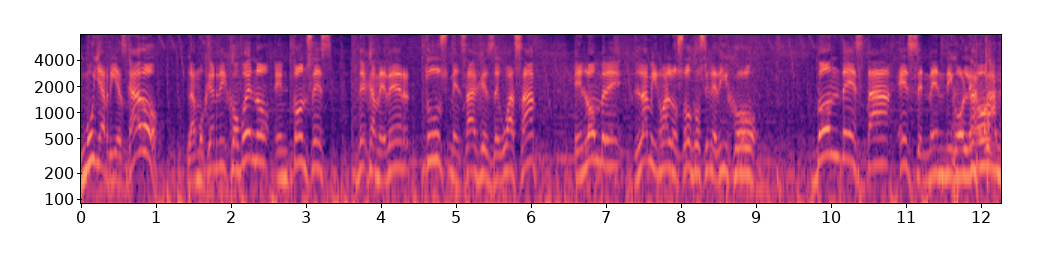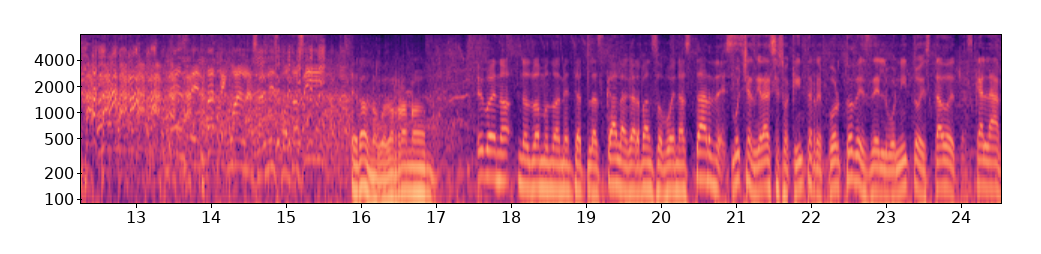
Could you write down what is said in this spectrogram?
muy arriesgado. La mujer dijo, bueno, entonces déjame ver tus mensajes de WhatsApp. El hombre la miró a los ojos y le dijo, ¿dónde está ese mendigo león? Desde Matehuala, San Luis Potosí. Erasno Guadarrama. Y bueno, nos vamos nuevamente a Tlaxcala. Garbanzo, buenas tardes. Muchas gracias, Joaquín. Te reporto desde el bonito estado de Tlaxcala,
